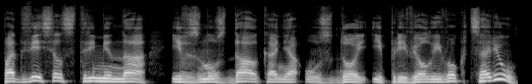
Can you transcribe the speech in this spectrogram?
подвесил стремена и взнуздал коня уздой и привел его к царю.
